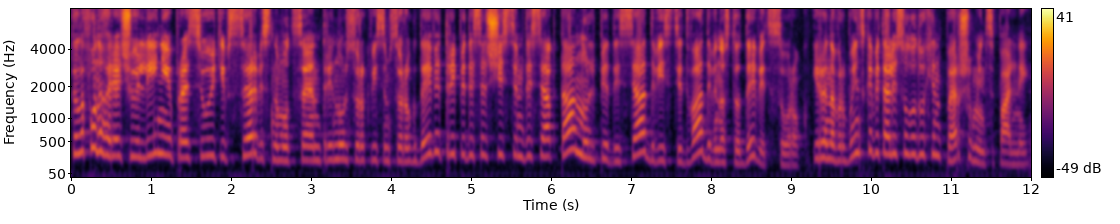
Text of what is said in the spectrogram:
Телефони гарячої лінії працюють і в сервісному центрі 048 49 356 70 та 050 202 99 40. Ірина Вербинська, Віталій Солодухін, перший муніципальний.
